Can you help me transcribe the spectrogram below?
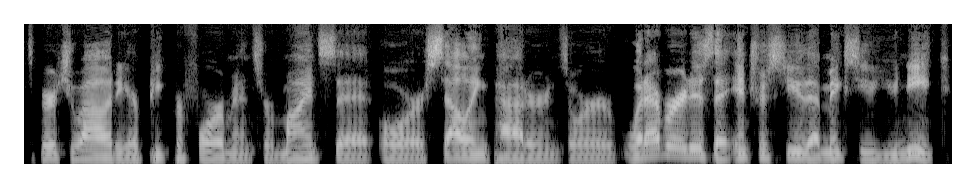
spirituality or peak performance or mindset or selling patterns or whatever it is that interests you that makes you unique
